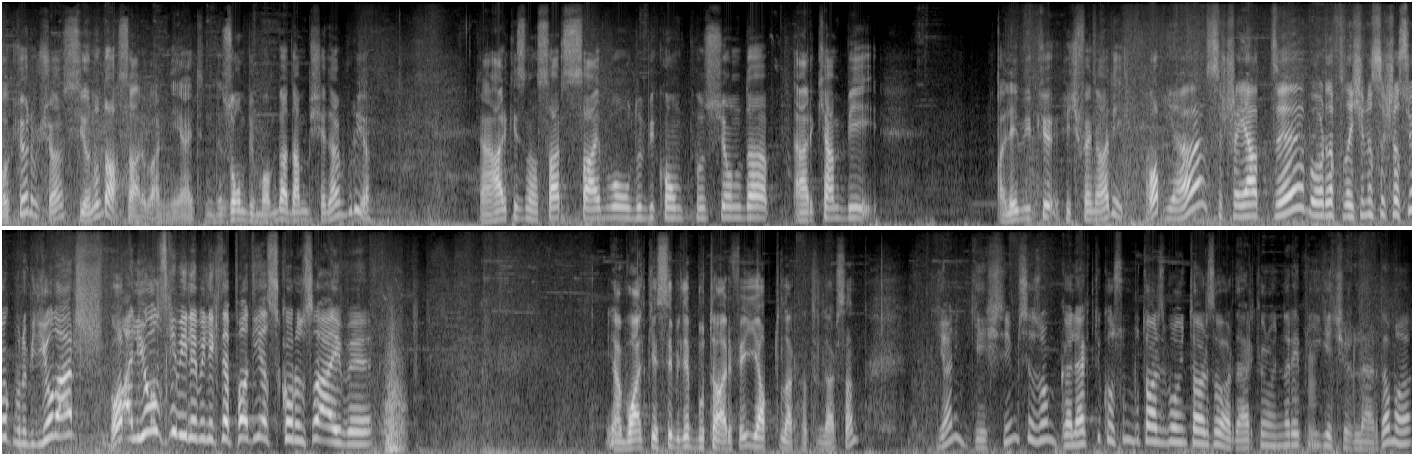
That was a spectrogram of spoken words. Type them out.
bakıyorum şu an Sion'un da hasarı var nihayetinde. Zombi mombi adam bir şeyler vuruyor. Yani herkesin hasar sahibi olduğu bir kompozisyonda erken bir alev yükü hiç fena değil. Hop Ya sıçrayı attı. Bu arada Flash'ının sıçrası yok bunu biliyorlar. Hop. Gibiyle birlikte Padilla skorun sahibi. yani Valkes'e bile bu tarifeyi yaptılar hatırlarsan. Yani geçtiğim sezon Galacticos'un bu tarz bir oyun tarzı vardı. Erken oyunları hep iyi geçirirlerdi ama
